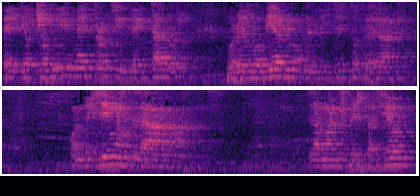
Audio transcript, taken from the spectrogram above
28 mil metros infectados por el gobierno del Distrito Federal. Cuando hicimos la, la manifestación,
